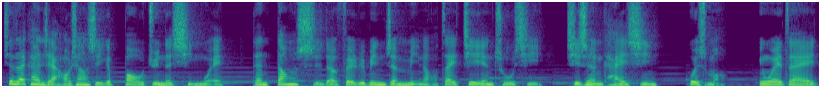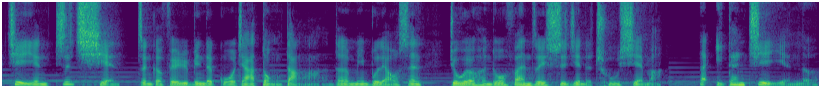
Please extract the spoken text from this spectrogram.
现在看起来好像是一个暴君的行为，但当时的菲律宾人民哦，在戒严初期其实很开心。为什么？因为在戒严之前，整个菲律宾的国家动荡啊，的民不聊生，就会有很多犯罪事件的出现嘛。那一旦戒严了，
